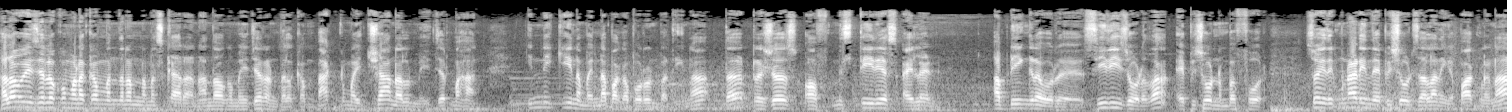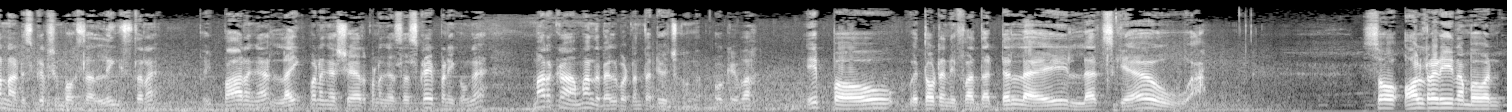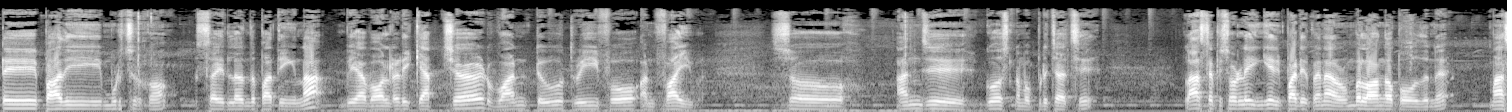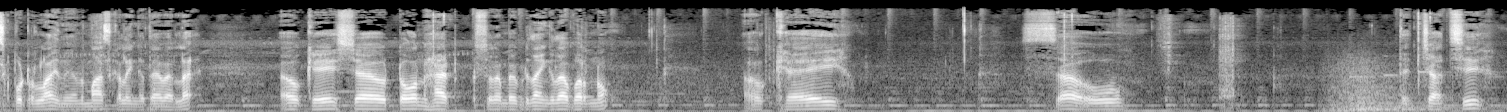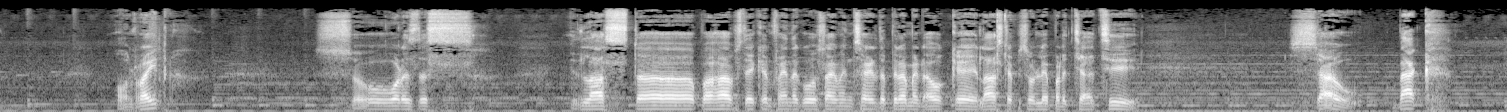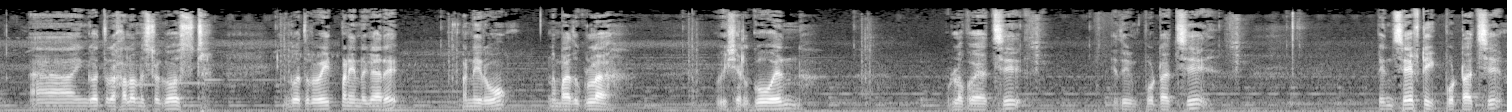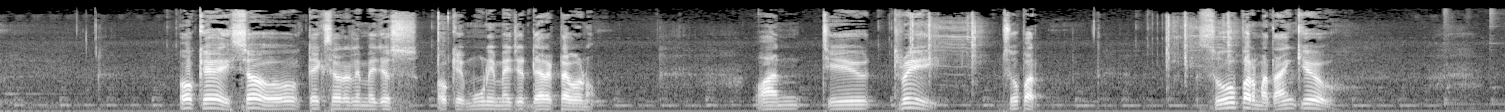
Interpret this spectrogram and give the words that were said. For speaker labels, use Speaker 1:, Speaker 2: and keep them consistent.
Speaker 1: Hello guys எல்லோருக்கும் வணக்கம். வந்தனம் நமஸ்காரம். நான் தான் உங்கள் Major and welcome back to my channel Major மகான். இன்றைக்கி நம்ம என்ன பார்க்க போகிறோம்னு பார்த்தீங்கன்னா the treasures of mysterious island அப்படிங்கிற ஒரு சீரீஸோட தான் எபிசோட் நம்பர் ஃபோர் ஸோ இதுக்கு முன்னாடி இந்த எபிசோட்ஸ் எல்லாம் நீங்கள் பார்க்கலன்னா நான் டிஸ்கிரிப்ஷன் பாக்ஸில் லிங்க்ஸ் தரேன். போய் பாருங்கள் லைக் பண்ணுங்கள் ஷேர் பண்ணுங்கள் சப்ஸ்கிரைப் பண்ணிக்கோங்க. மறக்காமல் அந்த பெல் பட்டன் தட்டி வச்சுக்கோங்க. ஓகேவா இப்போ without any that delay let's go so already நம்ம வந்துட்டு பாதி முடிச்சிருக்கோம். ஸோ இதில் வந்து பார்த்தீங்கன்னா we have already captured one two three four and five so அஞ்சு கோஸ்ட் நம்ம பிடிச்சாச்சு. லாஸ்ட் எபிசோடில் இங்கேயே நிப்பாட்டியிருப்பேன். நான் ரொம்ப லாங்காக போகுதுன்னு. மாஸ்க் போட்டுடலாம் இது அந்த மாஸ்க்கெல்லாம் இங்கே தேவையில்லை. Okay so don't hate so நம்ம இப்படி தான் இங்கே தான் வரணும். Okay so தைச்சாச்சு all right so what is this இது லாஸ்ட்டாக perhaps they can find the ghost I'm inside the pyramid okay last எபிசோட்லேயே படித்தாச்சு ஸோ பேக் இங்கே ஒருத்தர் ஹலோ மிஸ்டர் கோஸ்ட் இங்கே ஒருத்தர் வெயிட் பண்ணியிருக்காரு பண்ணிடுவோம் நம்ம அதுக்குள்ளே வி ஷல் கோ இன் உள்ளே போயாச்சு இதையும் போட்டாச்சு பின் சேஃப்டிக்கு போட்டாச்சு. Okay so take several images okay மூணு இமேஜ் டைரெக்டாக வேணும். ஒன் டூ த்ரீ சூப்பர் சூப்பர்மா தேங்க்யூ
